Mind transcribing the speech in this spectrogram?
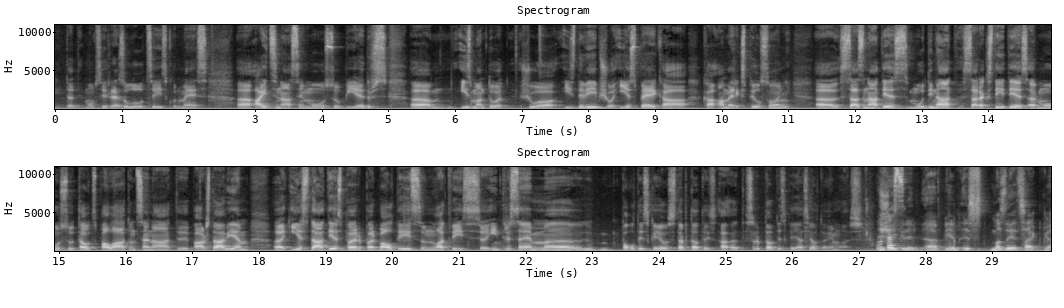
mums ir rezolūcijas, kur mēs aicināsim mūsu biedrus izmantot šo izdevību, šo iespēju, kā, kā Amerikas pilsoņi sazināties, mudināt, sarakstīties ar mūsu tautas palātu un senātu pārstāvjiem, uh, iestāties par, par Baltijas un Latvijas interesēm uh, politiskajos, starptautis, starptautiskajās jautājumos. Un tas ir. Es mazliet saku,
